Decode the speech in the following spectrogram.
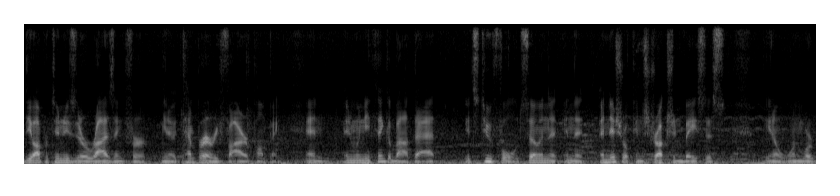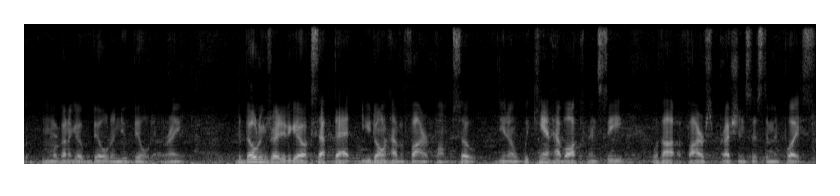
the opportunities that are rising for you know temporary fire pumping. And and when you think about that, it's twofold. So in the in the initial construction basis, you know when we're when we're going to go build a new building, right? The building's ready to go, except that you don't have a fire pump. So you know we can't have occupancy without a fire suppression system in place.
